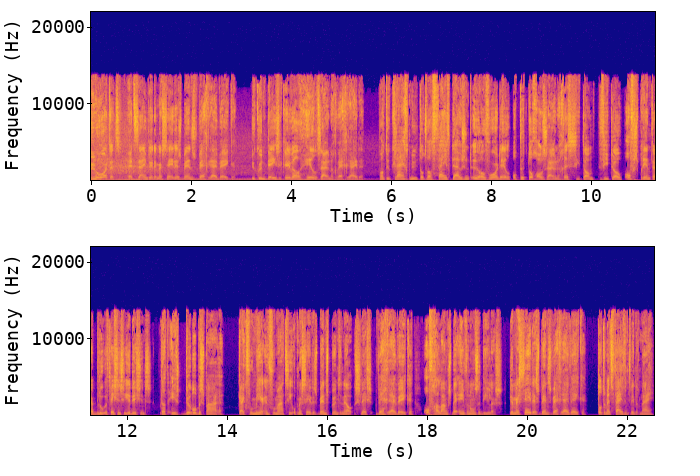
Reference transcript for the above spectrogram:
U hoort het, het zijn weer de Mercedes-Benz wegrijweken. U kunt deze keer wel heel zuinig wegrijden. Want u krijgt nu tot wel 5000 euro voordeel op de toch al zuinige Citan, Vito of Sprinter Blue Efficiency Editions. Dat is dubbel besparen. Kijk voor meer informatie op mercedes-benz.nl slash wegrijweken... of ga langs bij een van onze dealers. De Mercedes-Benz wegrijweken. Tot en met 25 mei.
